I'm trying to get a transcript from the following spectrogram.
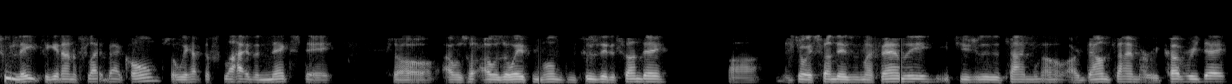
too late to get on a flight back home, so we have to fly the next day. So I was I was away from home from Tuesday to Sunday. Uh, enjoy Sundays with my family. It's usually the time uh, our downtime, our recovery day,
